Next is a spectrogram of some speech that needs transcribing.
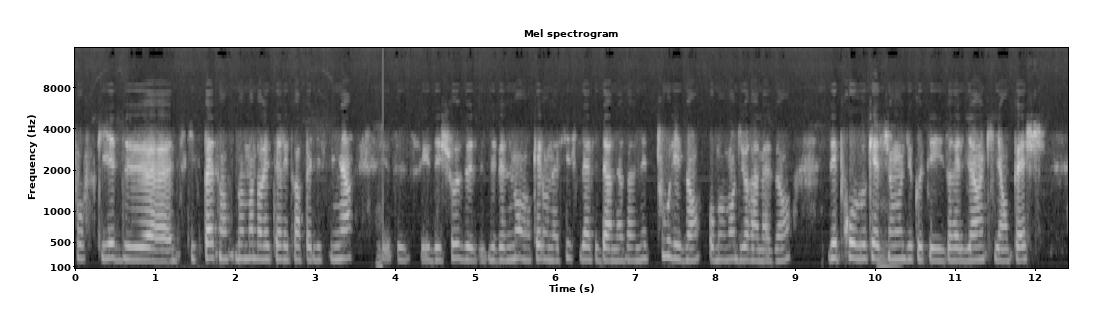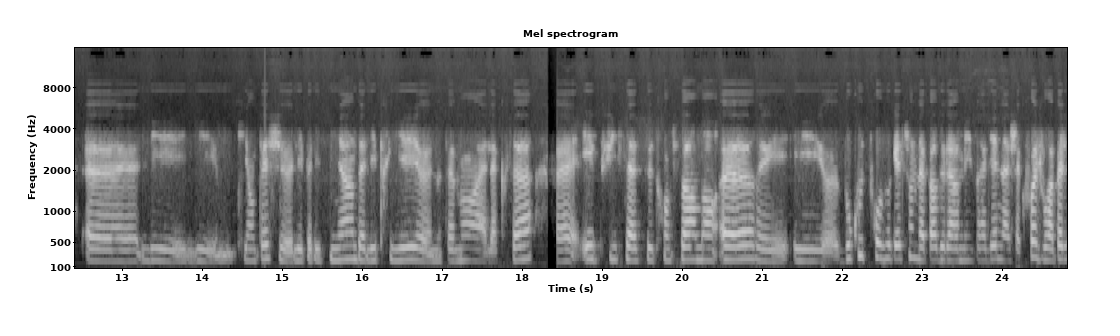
pour ce qui est de, ce qui se passe en ce moment dans les territoires palestiniens, c'est des choses des événements auxquels on assiste là ces dernières années tous les ans au moment du ramadan, des provocations mmh. du côté israélien qui empêchent euh, les, qui empêchent les Palestiniens d'aller prier, euh, notamment à Al-Aqsa. Euh, et puis ça se transforme en heurts et, beaucoup de provocations de la part de l'armée israélienne à chaque fois. Je vous rappelle,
